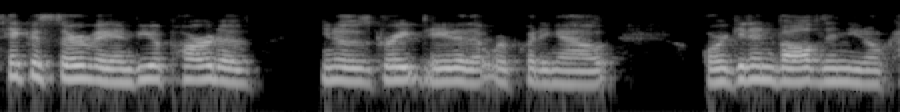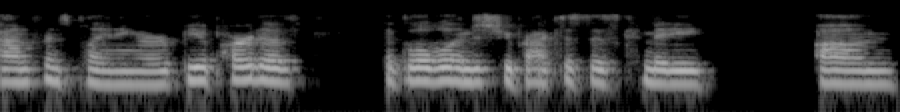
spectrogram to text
take a survey and be a part of. You know, those great data that we're putting out or get involved in you know conference planning or be a part of the global industry practices committee um,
